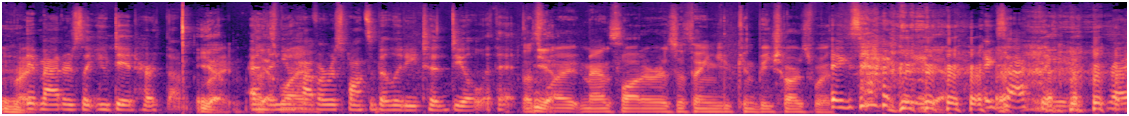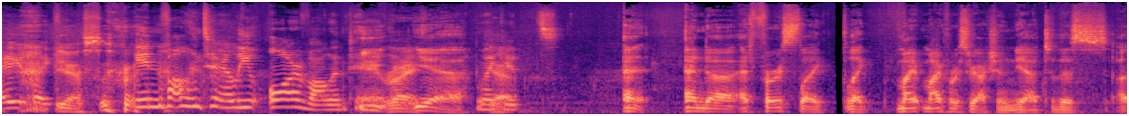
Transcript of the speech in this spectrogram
Right. It matters that you did hurt them. Yeah. Right. And That's then you why- have a responsibility to deal with it. That's Yeah. why manslaughter is a thing you can be charged with. Exactly. Exactly. Right? Like Yes. involuntarily or voluntarily. right. Yeah. Like Yeah. it's and and uh, at first like like my, my first reaction yeah to this uh,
